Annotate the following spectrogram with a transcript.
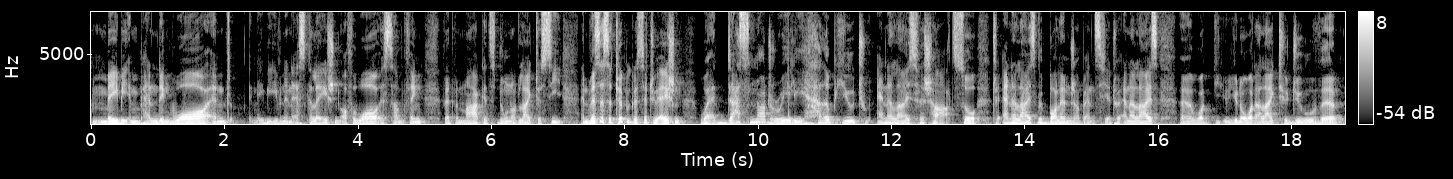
maybe impending war and maybe even an escalation of a war is something that the markets do not like to see. And this is a typical situation where it does not really help you to analyze the charts. So to analyze the Bollinger Bands here, to analyze uh, what you know what I like to do the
